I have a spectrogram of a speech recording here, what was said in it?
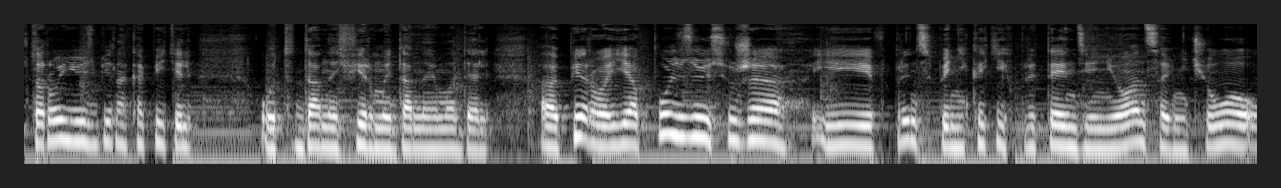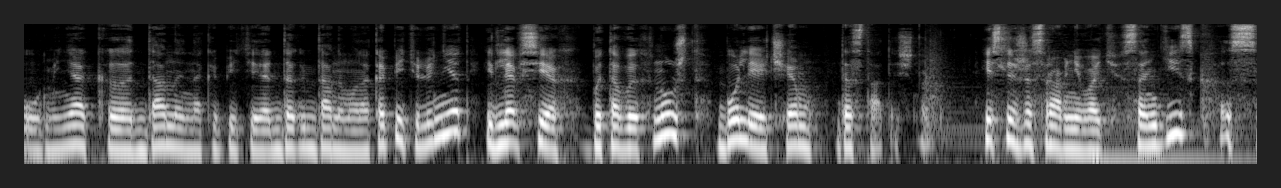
второй USB накопитель от данной фирмы, данная модель. Э, первое, я пользуюсь уже и в принципе никаких претензий, нюансов, ничего у меня к, данной накопителю, к данному накопителю нет. И для всех бытовых нужд более чем достаточно. Если же сравнивать SanDisk с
